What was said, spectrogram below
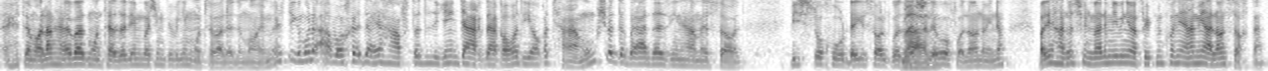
احتمالا همه باید منتظر این باشیم که بگیم متولد ماه مهر دیگه مال اواخر دهه هفتاد دیگه این دغدغه ها دیگه آقا تموم شده بعد از این همه سال. 20 و خورده سال گذشته بله. و فلان و اینا. ولی هنوز فیلم رو می‌بینی و فکر می‌کنی همین الان ساختن.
